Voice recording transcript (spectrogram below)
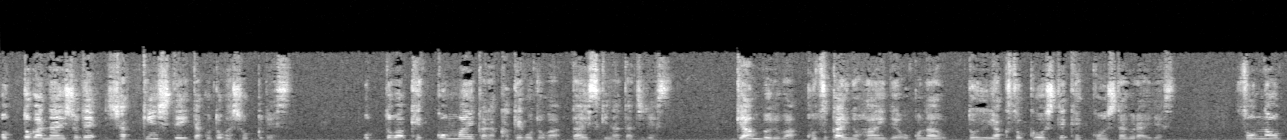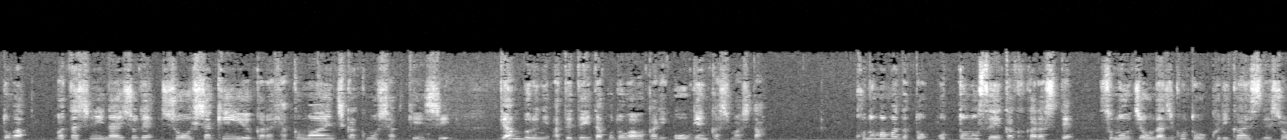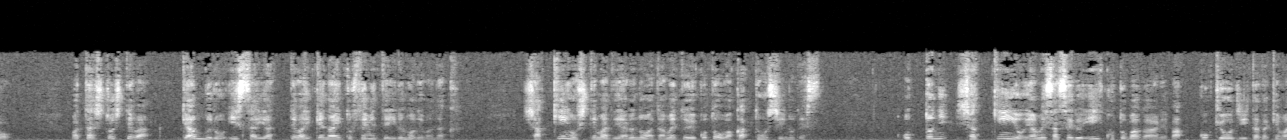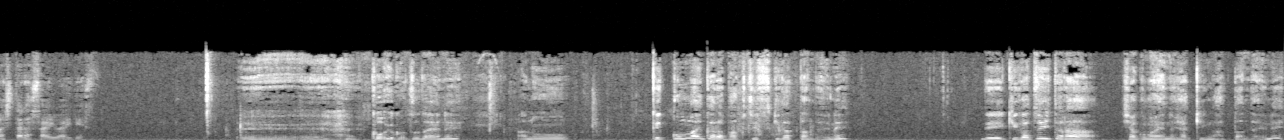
夫が内緒で借金していたことがショックです。夫は結婚前から賭け事が大好きなたちです。ギャンブルは小遣いの範囲で行うという約束をして結婚したぐらいです。そんな夫が私に内緒で消費者金融から100万円近くも借金しギャンブルに充てていたことが分かり大喧嘩しました。このままだと夫の性格からしてそのうち同じことを繰り返すでしょう。私としてはギャンブルを一切やってはいけないと責めているのではなく借金をしてまでやるのはダメということを分かってほしいのです。夫に借金をやめさせるいい言葉があればご教示いただけましたら幸いです。えー、こういうことだよね。あの結婚前から博打好きだったんだよね。で気が付いたら100万円の借金があったんだよね。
